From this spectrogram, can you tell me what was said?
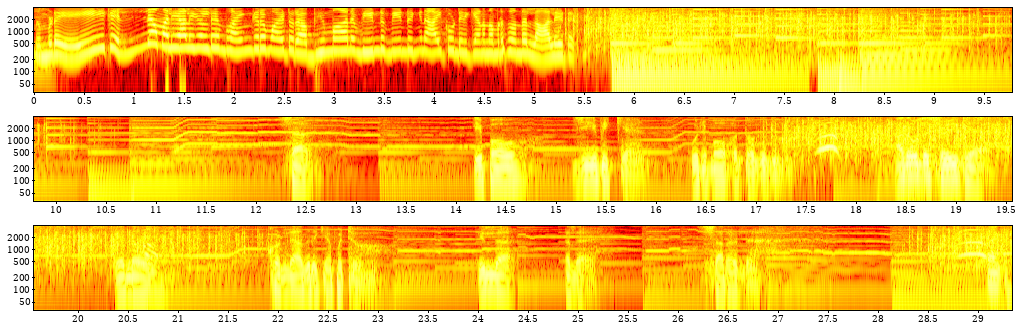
നമ്മുടെ ഏക എല്ലാ മലയാളികളുടെയും ഭയങ്കരമായിട്ട് ഒരു അഭിമാനം വീണ്ടും വീണ്ടും ഇങ്ങനെ ആയിക്കൊണ്ടിരിക്കുകയാണ് നമ്മുടെ സ്വന്തം ലാലേട്ടൻ. സാർ ഇപ്പോ ജീവിക്കാൻ ഒരു മോഹം തോന്നുന്നു. അതുകൊണ്ട് ചോദിക്കുക എന്നെ കൊല്ലാതിരിക്കാൻ പറ്റുമോ? ഇല്ല. അല്ലേ? ശരല്ല താങ്ക് യു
